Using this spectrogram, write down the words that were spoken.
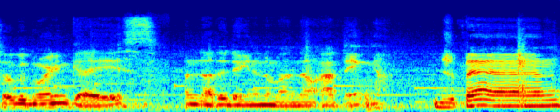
So, good morning guys. Another day na naman ng ating Japan.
